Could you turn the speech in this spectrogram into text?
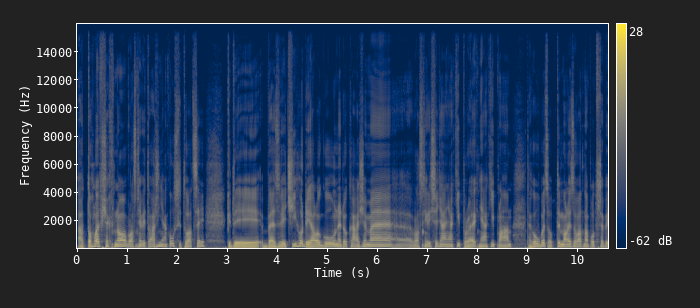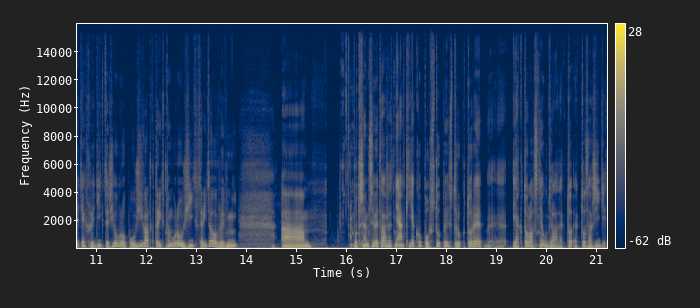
A tohle všechno vlastně vytváří nějakou situaci, kdy bez většího dialogu nedokážeme, eh, vlastně když se dělá nějaký projekt, nějaký plán, tak ho vůbec optimalizovat na potřeby těch lidí, kteří ho budou používat, kteří v tom budou žít, kteří to ovlivní. A potřebujeme si vytvářet nějaké jako postupy, struktury, jak to vlastně udělat, jak to, jak to zařídit.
